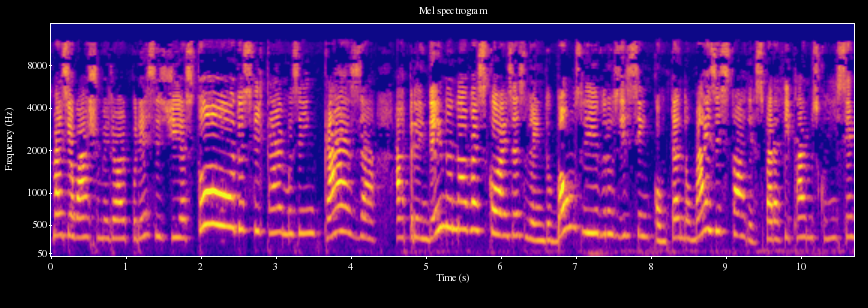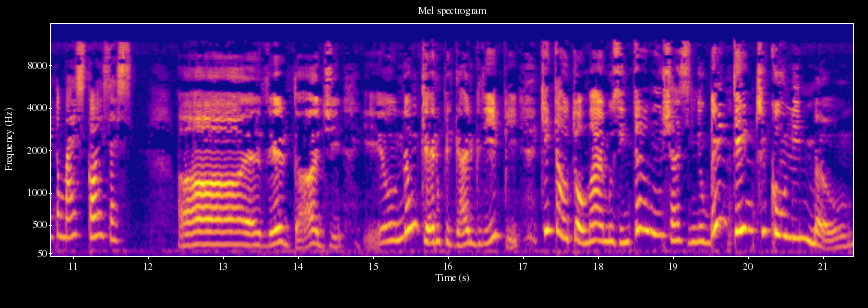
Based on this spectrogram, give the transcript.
mas eu acho melhor por esses dias todos ficarmos em casa, aprendendo novas coisas, lendo bons livros e sim contando mais histórias para ficarmos conhecendo mais coisas. Ah, é verdade. Eu não quero pegar gripe. Que tal tomarmos então um chazinho bem quente com limão?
